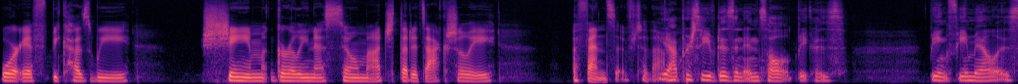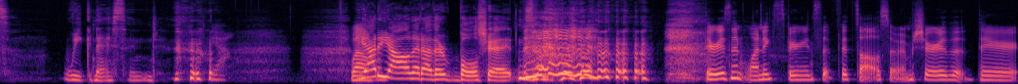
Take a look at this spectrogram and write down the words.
Or if because we shame girliness so much that it's actually offensive to them. Yeah, perceived as an insult because being female is weakness and Yeah. Well, yada yada, all that other bullshit. there isn't one experience that fits all so i'm sure that there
